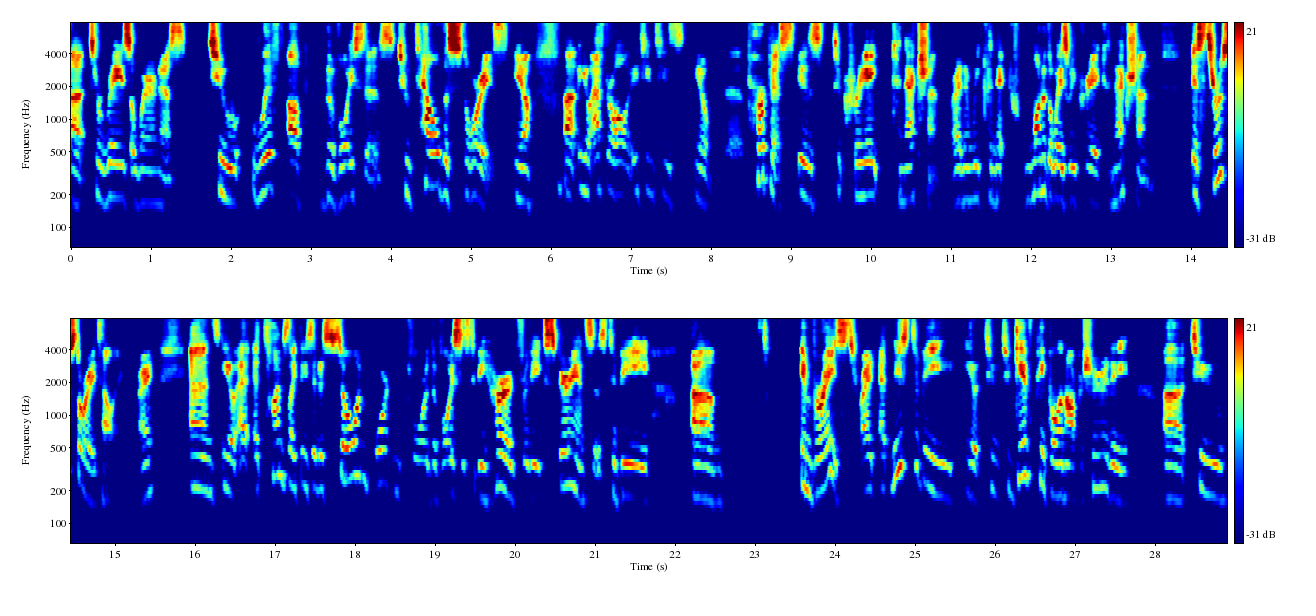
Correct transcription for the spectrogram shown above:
uh, to raise awareness to lift up the voices, to tell the stories. You know, uh, you know, after all, AT&T's you know purpose is to create connection, right? And we connect. One of the ways we create connection is through storytelling, right? And you know, at, at times like these, it is so important for the voices to be heard, for the experiences to be um, embraced, right? At least to be, you know, to to give people an opportunity uh, to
